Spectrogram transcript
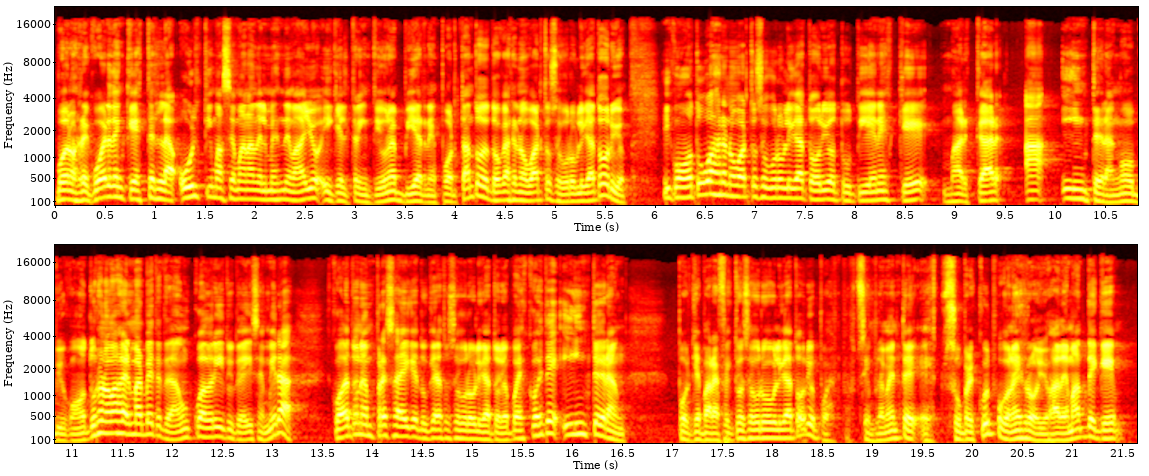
Bueno, recuerden que esta es la última semana del mes de mayo y que el 31 es viernes, por tanto te toca renovar tu seguro obligatorio. Y cuando tú vas a renovar tu seguro obligatorio, tú tienes que marcar a Interan, obvio. Cuando tú renovas el Marbete te dan un cuadrito y te dicen, mira, cógete una empresa ahí que tú quieras tu seguro obligatorio. Pues cógete Interan porque para efecto de seguro obligatorio, pues simplemente es súper cool porque no hay rollos. Además de que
